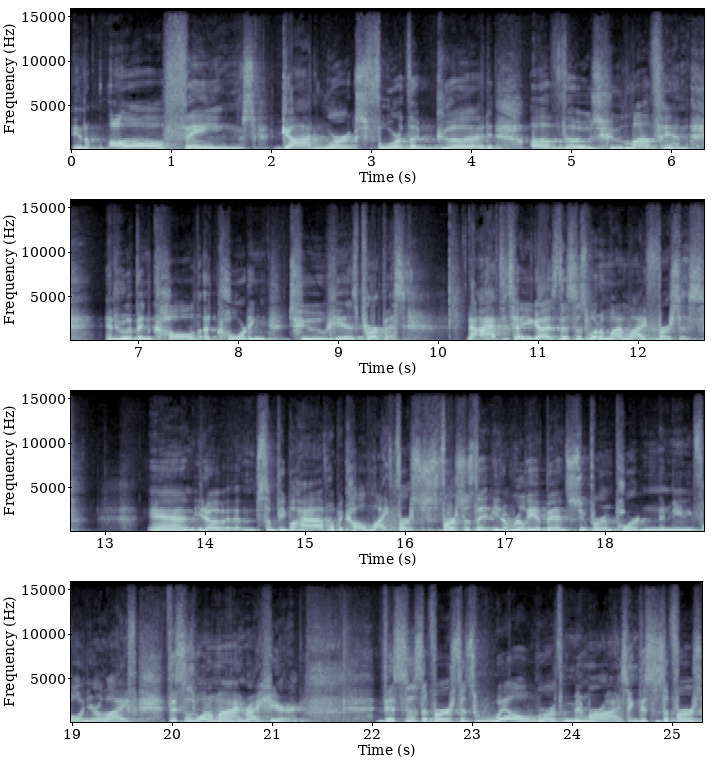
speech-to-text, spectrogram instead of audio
In all things, God works for the good of those who love him and who have been called according to his purpose. Now, I have to tell you guys, this is one of my life verses. And, you know, some people have what we call life verses, just verses that, you know, really have been super important and meaningful in your life. This is one of mine right here. This is a verse that's well worth memorizing. This is a verse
